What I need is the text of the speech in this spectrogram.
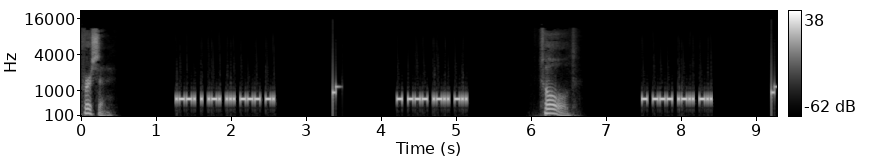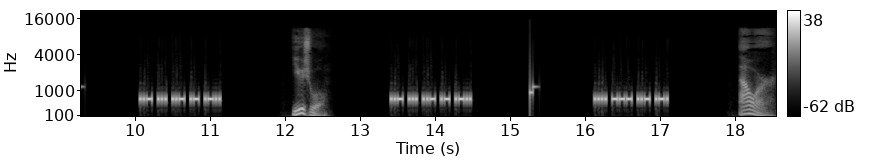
Person. Told. Usual. Hour.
